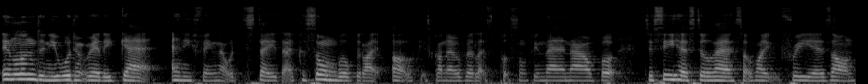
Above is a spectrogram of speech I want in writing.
In London, you wouldn't really get anything that would stay there because someone will be like, "Oh, look, it's gone over. Let's put something there now." But to see her still there, sort of like three years on,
